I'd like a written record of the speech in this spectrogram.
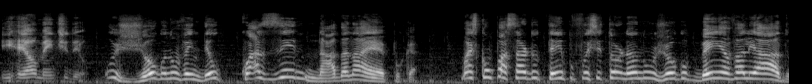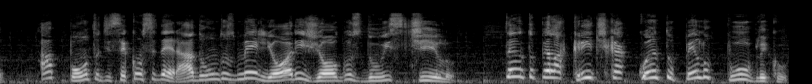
E realmente deu. O jogo não vendeu quase nada na época. Mas com o passar do tempo foi se tornando um jogo bem avaliado. A ponto de ser considerado um dos melhores jogos do estilo tanto pela crítica quanto pelo público.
